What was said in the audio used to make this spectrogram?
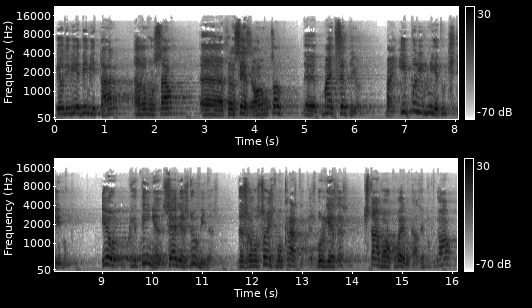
eu diria, de imitar a Revolução uh, Francesa, a Revolução de maio de 68. Bem, e por ironia do destino, eu que tinha sérias dúvidas das revoluções democráticas burguesas que estavam a ocorrer, no caso em Portugal,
